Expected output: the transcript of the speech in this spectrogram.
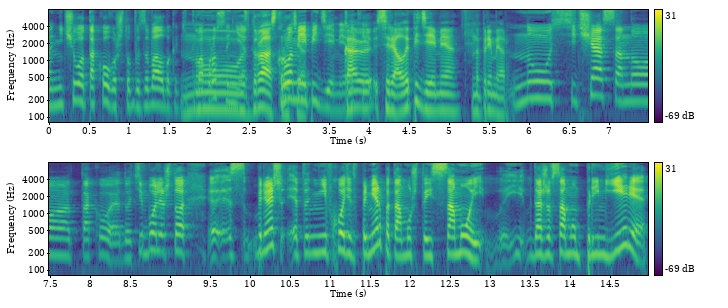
э, ничего такого, что вызывало бы какие-то Ну, вопросы, нет. здравствуйте. Кроме эпидемии. Окей. Сериал «Эпидемия», например. Ну, сейчас оно такое. Ну, тем более, что, э, понимаешь, это не входит в пример, потому что из самой, даже в самом премьере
